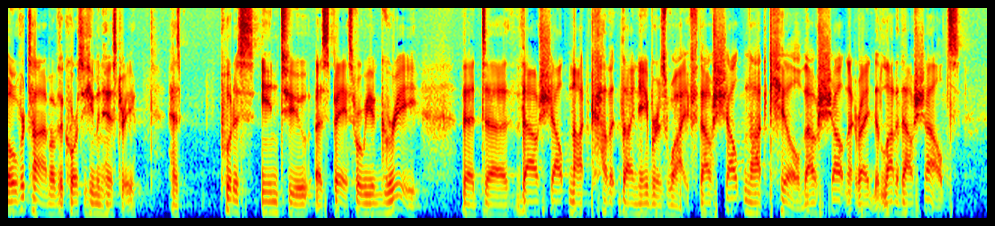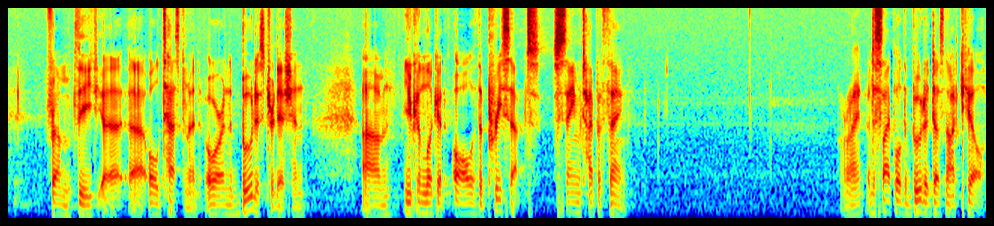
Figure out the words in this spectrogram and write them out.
over time, over the course of human history, has put us into a space where we agree that uh, thou shalt not covet thy neighbor's wife, thou shalt not kill, thou shalt not, right? A lot of thou shalts from the uh, uh, Old Testament or in the Buddhist tradition. Um, you can look at all of the precepts, same type of thing. All right? A disciple of the Buddha does not kill.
